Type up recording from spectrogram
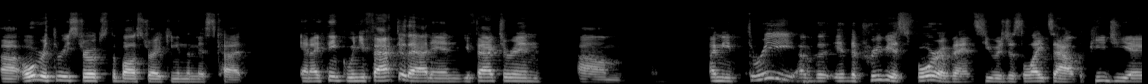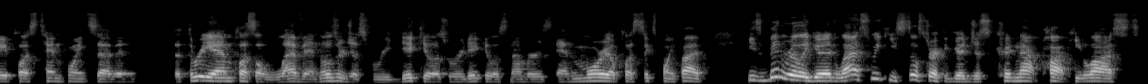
uh, over three strokes the ball striking in the missed cut. And I think when you factor that in, you factor in, um, I mean, three of the the previous four events, he was just lights out. The PGA plus ten point seven, the 3M plus 11, those are just ridiculous, ridiculous numbers. And Memorial plus 6.5. He's been really good. Last week he still struck a good, just could not putt. He lost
